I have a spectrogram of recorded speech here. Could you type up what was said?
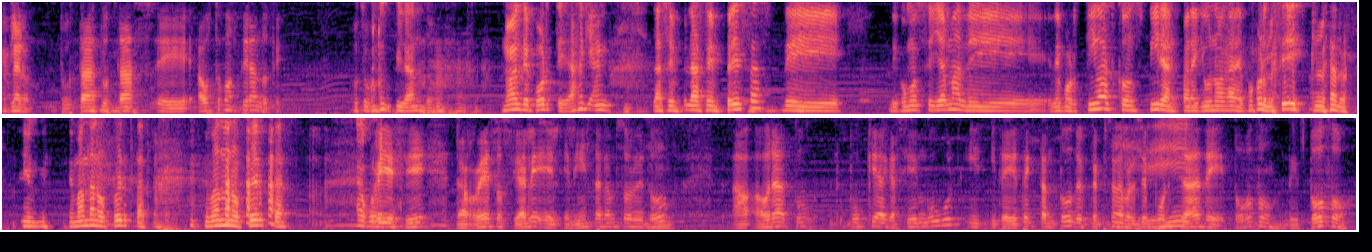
Ah, claro. Tú estás, tú estás eh, autoconspirándote. Autoconspirando. no al deporte. Las, em, las empresas de, de, ¿cómo se llama? De deportivas conspiran para que uno haga deporte. Claro. Me mandan ofertas. Me mandan ofertas. Ah, Oye, sí, las redes sociales, el, Instagram sobre todo. ahora tú buscas así en Google y, te detectan todo, te, empiezan a aparecer publicidades de todo, de todo.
